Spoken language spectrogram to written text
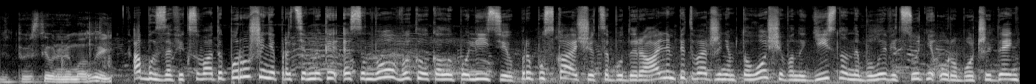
відповісти вони не могли. Аби зафіксувати порушення, працівники СНВО викликали поліцію. Припускають, що це буде реальним підтвердженням того, що вони дійсно не були відсутні у робочий день.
